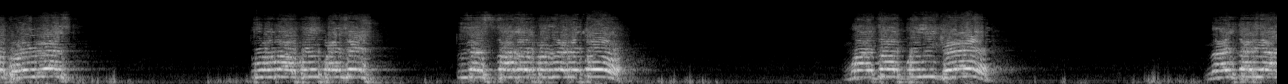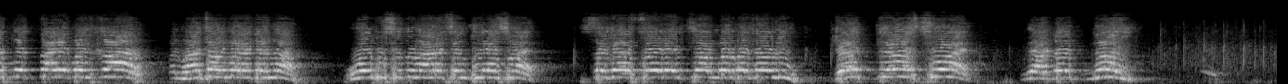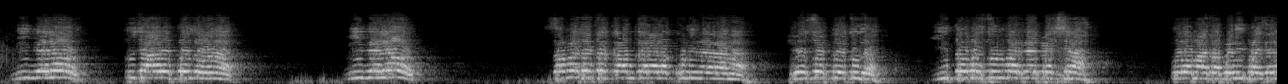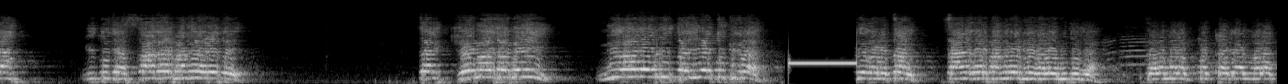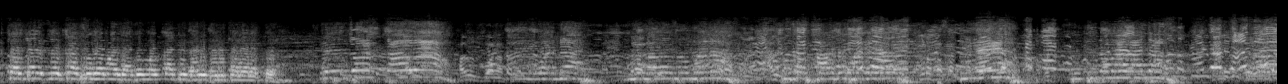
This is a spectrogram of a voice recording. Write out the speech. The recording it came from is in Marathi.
देवेंद्र फडणवीस तुला माफी पाहिजे. तुझ्या सागर पगड येतो माझा पदी घे नाहीतर यातले चाळे बहिष्कार पण माझ्या मराठ्यांना ओबीसीतून आरक्षण दिल्याशिवाय सगळ्या सोयऱ्यांची अंमलबजावणी घेतल्याशिवाय मी हटत नाही. मी मेल्यावर तुझ्या आरोप बंद होणार. मी मेल्यावर समाजाचं काम करायला कुणी नाही. राहणार हे स्वप्न आहे तुझं. इथं बसून मरण्यापेक्षा तुला माझा बळी पाहिजे ना. मी तुझ्या सागर बांगल्यावर येतोय. चल घे माझा बळी. निघालो चल येतो तिकडं. निघालो चल. सागर बांगल्यावर निघालो मी तुझ्या. चला मला पट्टा द्या मला चालता येत नाही काठी द्या माझ्या. हातून मला काठी धारी धरी चालायला लागतं. निघालो 来来来来来来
